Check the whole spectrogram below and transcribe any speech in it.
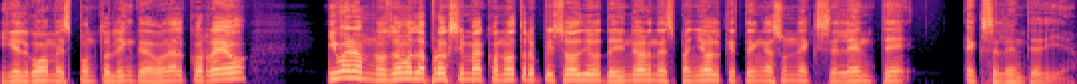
miguelgomez.link diagonal correo. Y bueno, nos vemos la próxima con otro episodio de Dinero en Español. Que tengas un excelente, excelente día.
